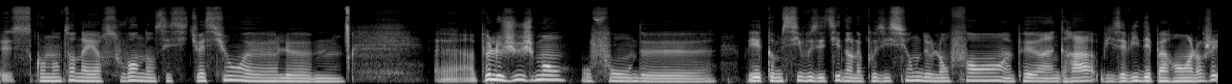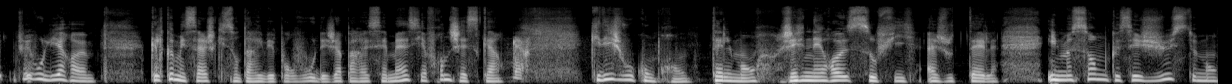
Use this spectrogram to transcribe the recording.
ce qu'on entend d'ailleurs souvent dans ces situations, euh, euh, un peu le jugement, au fond, et comme si vous étiez dans la position de l'enfant, un peu ingrat vis-à-vis des parents. Alors, je vais, vous lire quelques messages qui sont arrivés pour vous déjà par SMS. Il y a Francesca. Merci qui dit Je vous comprends tellement, généreuse Sophie, ajoute-t-elle. Il me semble que c'est justement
